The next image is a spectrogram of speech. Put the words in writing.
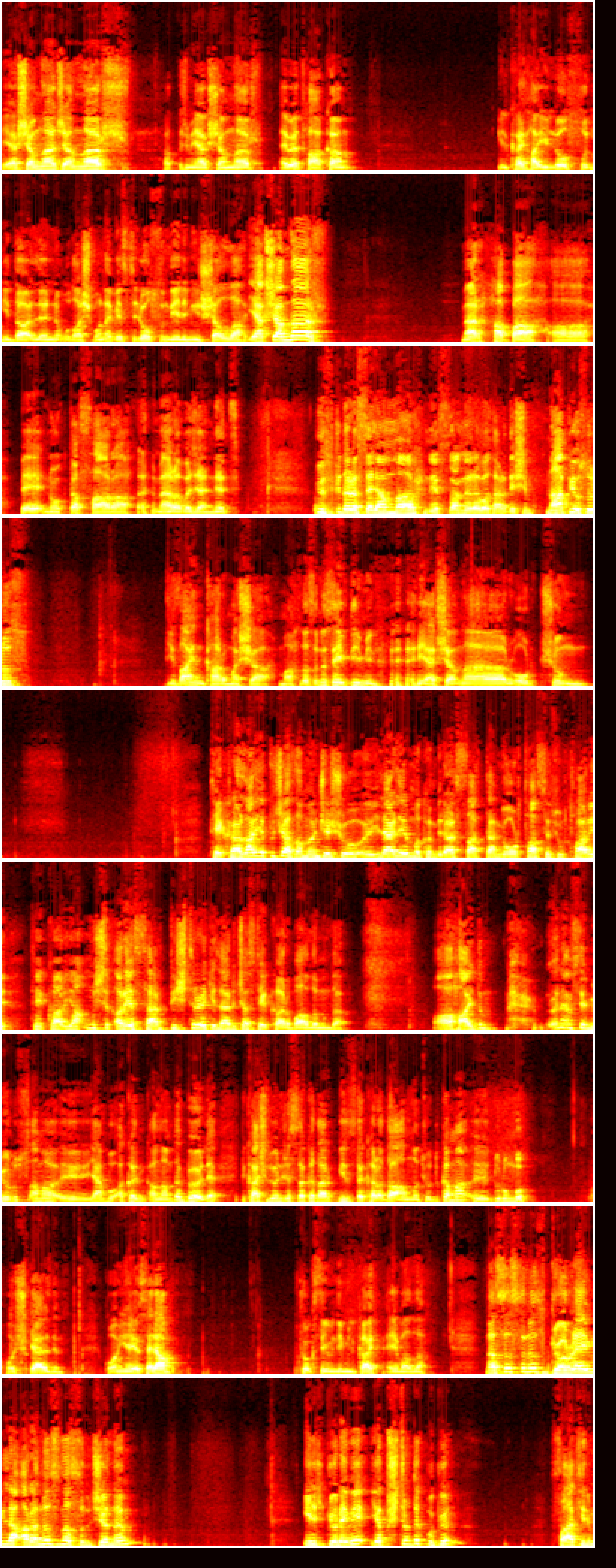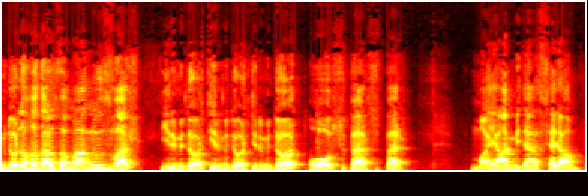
İyi akşamlar canlar. Fatmacığım iyi akşamlar. Evet Hakan. İlkay hayırlı olsun. ideallerine ulaşmana vesile olsun diyelim inşallah. İyi akşamlar. Merhaba. Ah, B. Sara. Merhaba cennet. Üsküdar'a selamlar. Neslan merhaba kardeşim. Ne yapıyorsunuz? Design karmaşa. Mahlasını sevdiğimin. İyi akşamlar Orçun. Tekrarlar yapacağız ama önce şu e, ilerleyelim bakın birer saatten bir Orta Asya Türk tarihi tekrar yapmıştık. Araya serpiştirerek ilerleyeceğiz tekrar bağlamında. Ah haydım önemsemiyoruz ama e, yani bu akademik anlamda böyle. Birkaç yıl öncesine kadar biz de Karadağ anlatıyorduk ama e, durum bu. Hoş geldin. Konya'ya selam. Çok sevindim İlkay. Eyvallah. Nasılsınız? Görevle aranız nasıl canım? İlk görevi yapıştırdık bugün. Saat 24'e kadar zamanınız var. 24, 24, 24. Oo süper, süper. Miami'den selam.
